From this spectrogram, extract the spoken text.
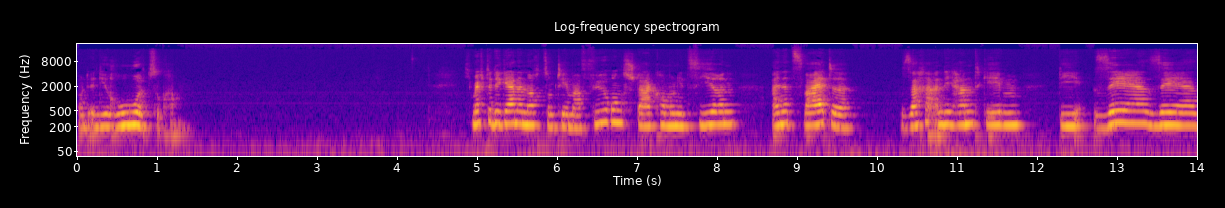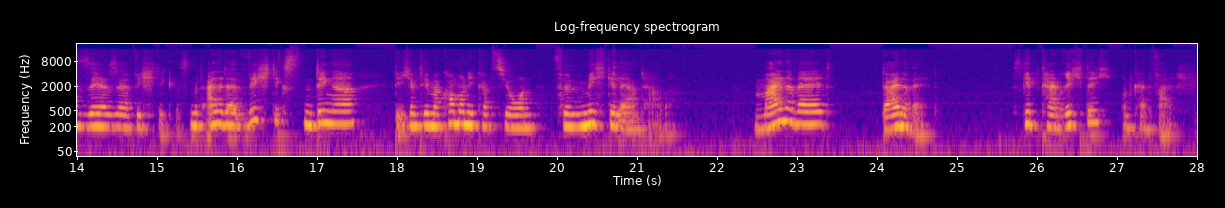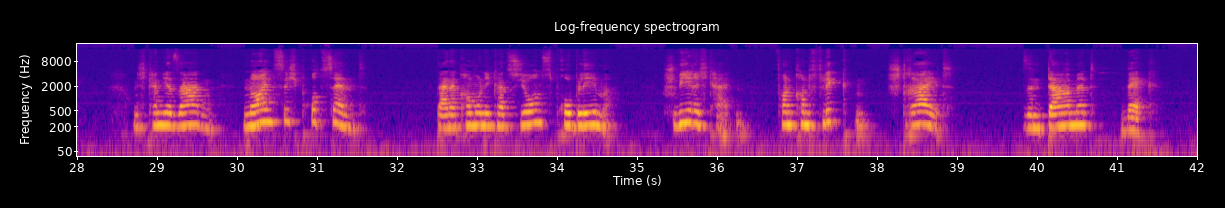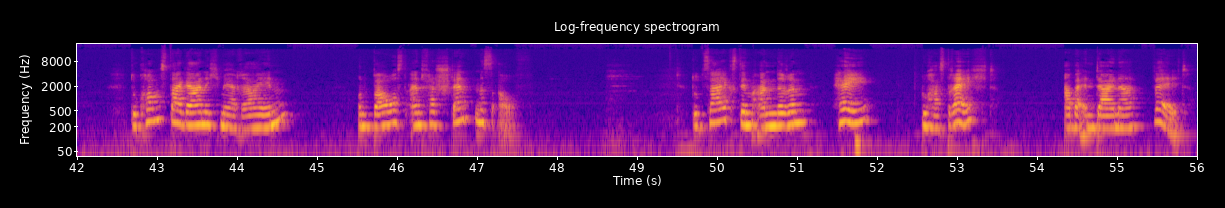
und in die Ruhe zu kommen. Ich möchte dir gerne noch zum Thema führungsstark kommunizieren eine zweite Sache an die Hand geben, die sehr, sehr, sehr, sehr wichtig ist. Mit einer der wichtigsten Dinge, die ich im Thema Kommunikation für mich gelernt habe. Meine Welt, deine Welt. Es gibt kein richtig und kein falsch. Und ich kann dir sagen, 90 Prozent deiner Kommunikationsprobleme, Schwierigkeiten, von Konflikten, Streit sind damit weg. Du kommst da gar nicht mehr rein und baust ein Verständnis auf. Du zeigst dem anderen, hey, du hast recht, aber in deiner Welt.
